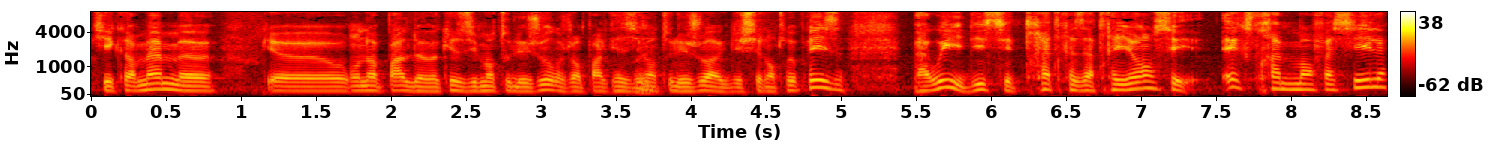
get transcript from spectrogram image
qui est quand même, euh, on en parle quasiment tous les jours, j'en parle quasiment tous les jours avec des chefs d'entreprise. Bah oui, ils disent c'est très très attrayant, c'est extrêmement facile,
